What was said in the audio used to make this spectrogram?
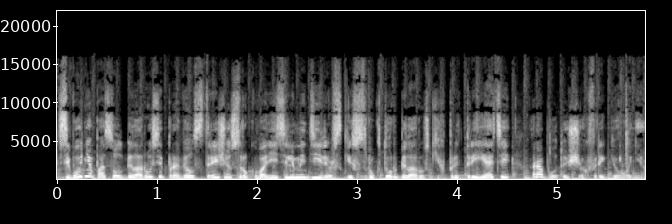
Сегодня посол Беларуси провел встречу с руководителями дилерских структур белорусских предприятий, работающих в регионе.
